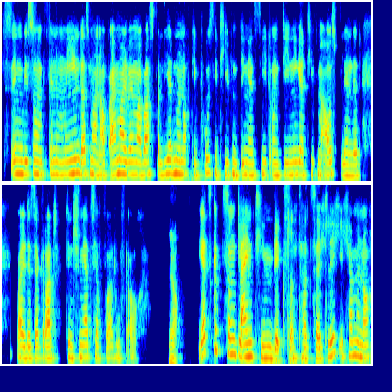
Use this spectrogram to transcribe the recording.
das ist irgendwie so ein Phänomen, dass man auf einmal, wenn man was verliert, nur noch die positiven Dinge sieht und die negativen ausblendet, weil das ja gerade den Schmerz hervorruft auch. Ja, Jetzt gibt es so einen kleinen Teamwechsel tatsächlich. Ich habe mir noch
